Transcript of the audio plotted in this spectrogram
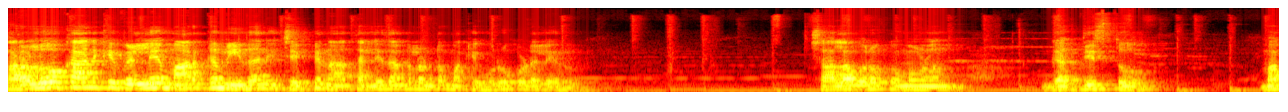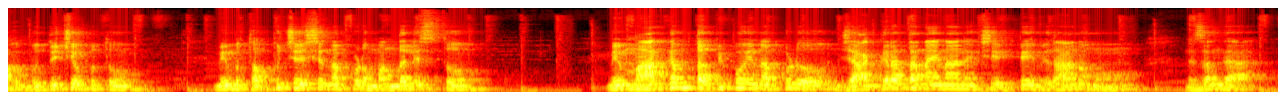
పరలోకానికి వెళ్ళే మార్గం మీద చెప్పిన తల్లిదండ్రులు అంటూ మాకు ఎవరూ కూడా లేరు. చాలా వరకు మమ్మల్ని గద్దిస్తూ మాకు బుద్ధి చెబుతూ మేము తప్పు చేసినప్పుడు మందలిస్తూ మేము మార్గం తప్పిపోయినప్పుడు జాగ్రత్తనైనా అని చెప్పే విధానము నిజంగా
